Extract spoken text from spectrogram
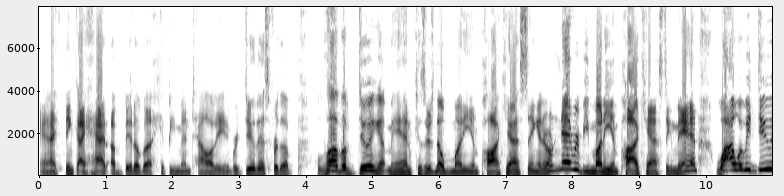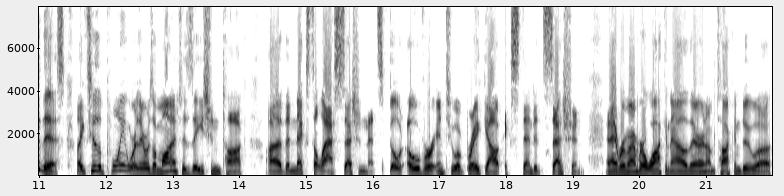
And I think I had a bit of a hippie mentality. We're do this for the love of doing it, man, because there's no money in podcasting, and there'll never be money in podcasting, man. Why would we do this? Like to the point where there was a monetization talk uh, the next to last session that spilled over into a breakout extended session. And I remember walking out of there, and I'm talking to a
